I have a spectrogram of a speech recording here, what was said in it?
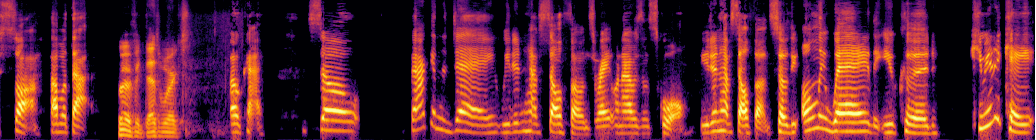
saw how about that Perfect. That works. okay so back in the day we didn't have cell phones right when i was in school. You didn't have cell phones. So the only way that you could communicate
